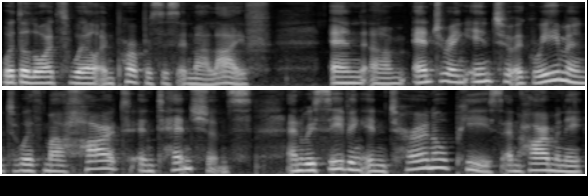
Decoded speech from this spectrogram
with the Lord's will and purposes in my life and um, entering into agreement with my heart intentions and receiving internal peace and harmony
